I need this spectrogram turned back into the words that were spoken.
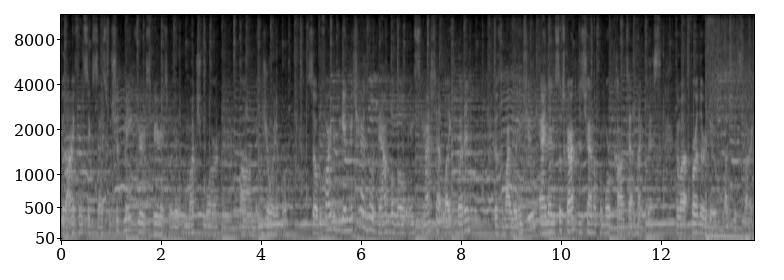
for the iPhone 6s which should make your experience with it much more um, enjoyable. So before I do begin, make sure you guys go down below and smash that like button because why wouldn't you? And then subscribe to this channel for more content like this. And without further ado, let's get started.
